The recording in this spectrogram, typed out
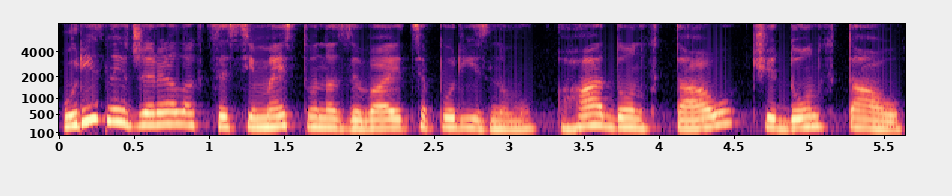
У різних джерелах це сімейство називається по-різному га донг тау чи донг тау.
